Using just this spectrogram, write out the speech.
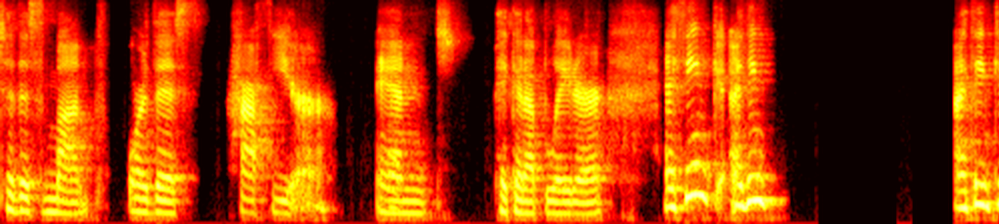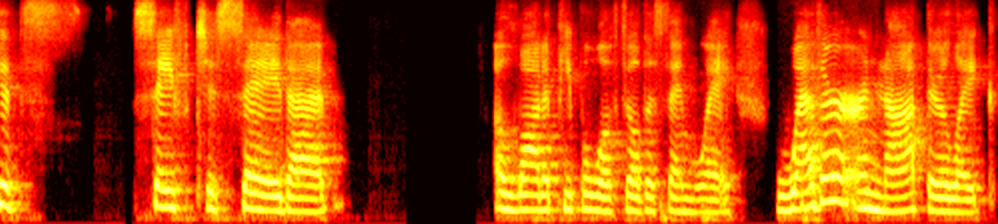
to this month or this half year and pick it up later? I think, I think, I think it's safe to say that a lot of people will feel the same way, whether or not they're like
